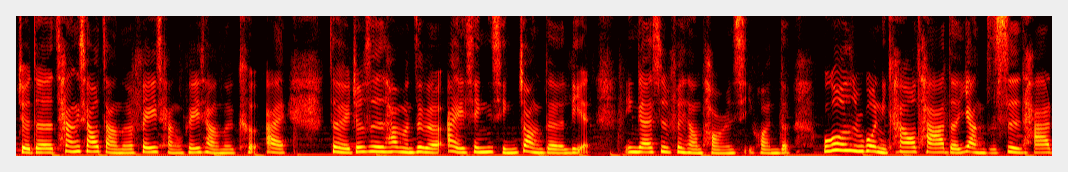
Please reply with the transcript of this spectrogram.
觉得仓萧长得非常非常的可爱。对，就是他们这个爱心形状的脸，应该是非常讨人喜欢的。不过，如果你看到它的样子是它。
